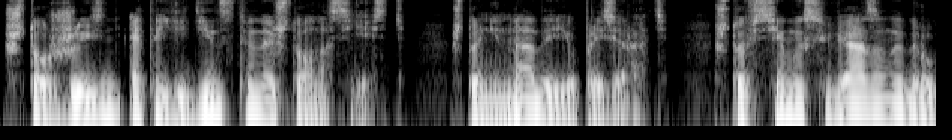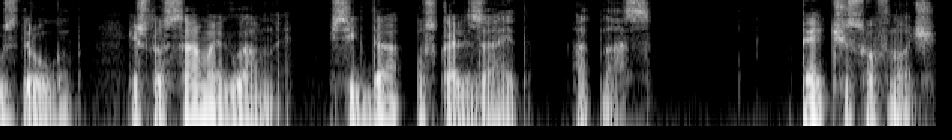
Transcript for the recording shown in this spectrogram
что жизнь — это единственное, что у нас есть, что не надо ее презирать, что все мы связаны друг с другом, и что самое главное, всегда ускользает от нас. Пять часов ночи.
